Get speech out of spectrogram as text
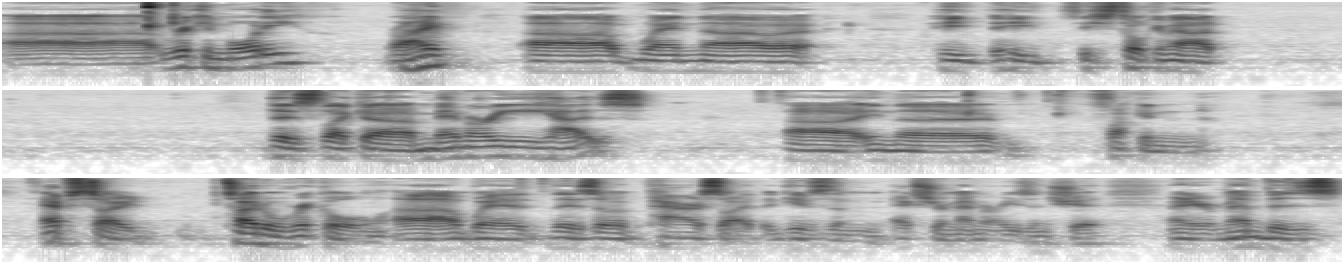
uh, Rick and Morty, right? Uh, when uh, he he he's talking about there's like a memory he has uh, in the fucking episode Total Recall, uh, where there's a parasite that gives them extra memories and shit, and he remembers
